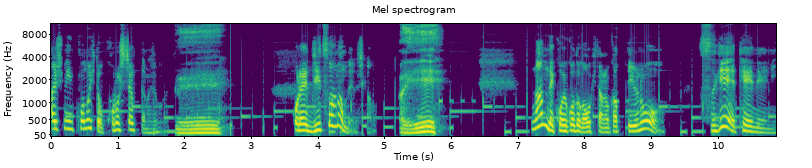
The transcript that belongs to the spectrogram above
最初にこの人を殺しちゃうって話だったのえこれ実話なんだよね、しかも。えええなんでこういうことが起きたのかっていうのを、すげえ丁寧に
